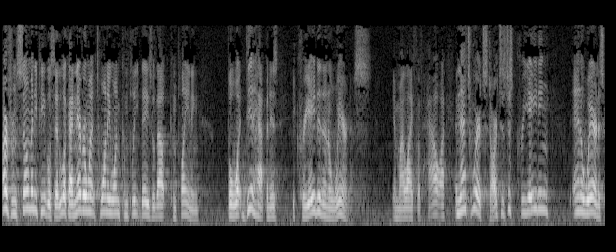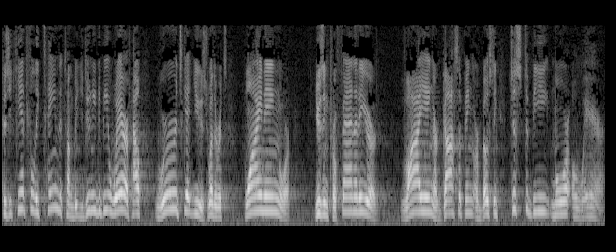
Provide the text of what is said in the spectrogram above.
I heard from so many people who said, look, I never went 21 complete days without complaining. But what did happen is it created an awareness in my life of how I, and that's where it starts, is just creating an awareness, because you can't fully tame the tongue, but you do need to be aware of how words get used, whether it's whining or using profanity or lying or gossiping or boasting, just to be more aware.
